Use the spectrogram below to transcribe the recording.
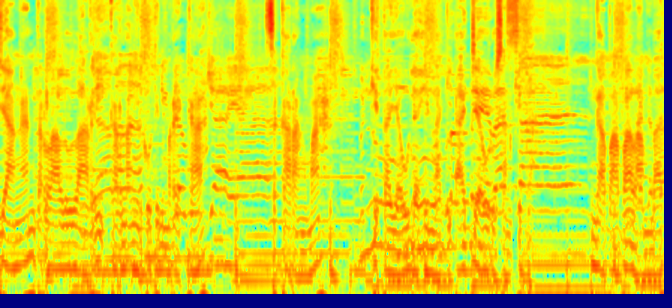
Jangan terlalu lari karena ngikutin mereka. Sekarang mah kita ya udahin lagi aja urusan kita. Nggak apa-apa lambat,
